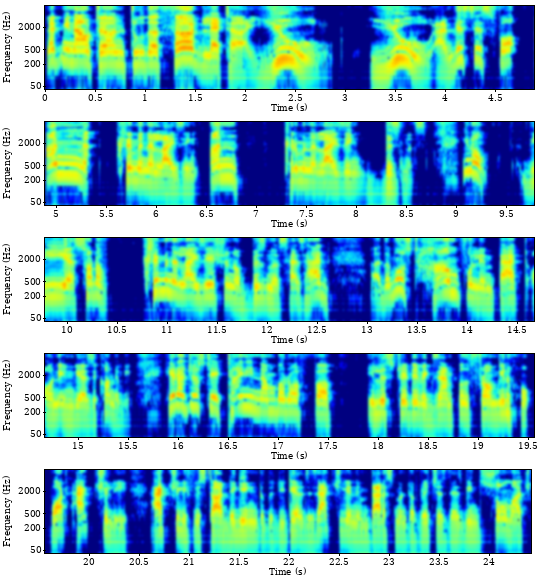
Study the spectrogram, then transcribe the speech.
Let me now turn to the third letter, U. U, and this is for uncriminalizing, uncriminalizing business. You know, the uh, sort of criminalization of business has had uh, the most harmful impact on India's economy. Here are just a tiny number of uh, illustrative examples from you know what actually actually if you start digging into the details is actually an embarrassment of riches. There's been so much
